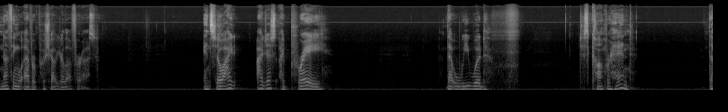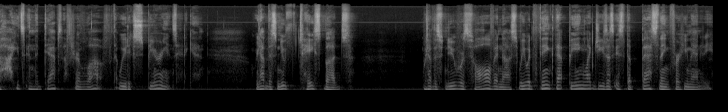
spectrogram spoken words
nothing will ever push out your love for us. And so I I just I pray that we would just comprehend the heights and the depths of your love, that we would experience it again. We'd have this new taste buds. We'd have this new resolve in us. We would think that being like Jesus is the best thing for humanity.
